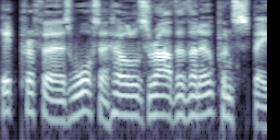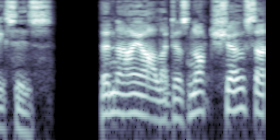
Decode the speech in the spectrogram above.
it prefers water holes rather than open spaces. The Nyala does not show signs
